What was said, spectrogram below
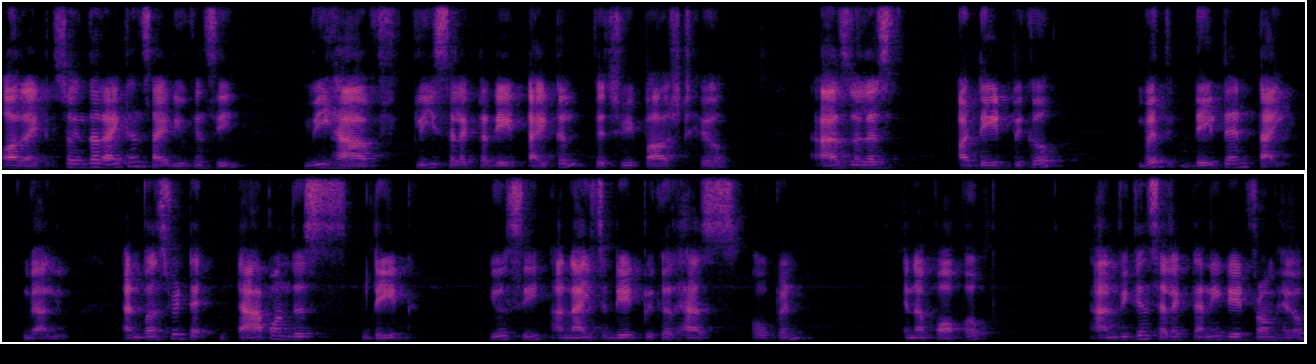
Alright, so in the right hand side you can see we have please select a date title which we passed here as well as a date picker with date and time value. And once we tap on this date, you'll see a nice date picker has opened in a pop-up and we can select any date from here.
